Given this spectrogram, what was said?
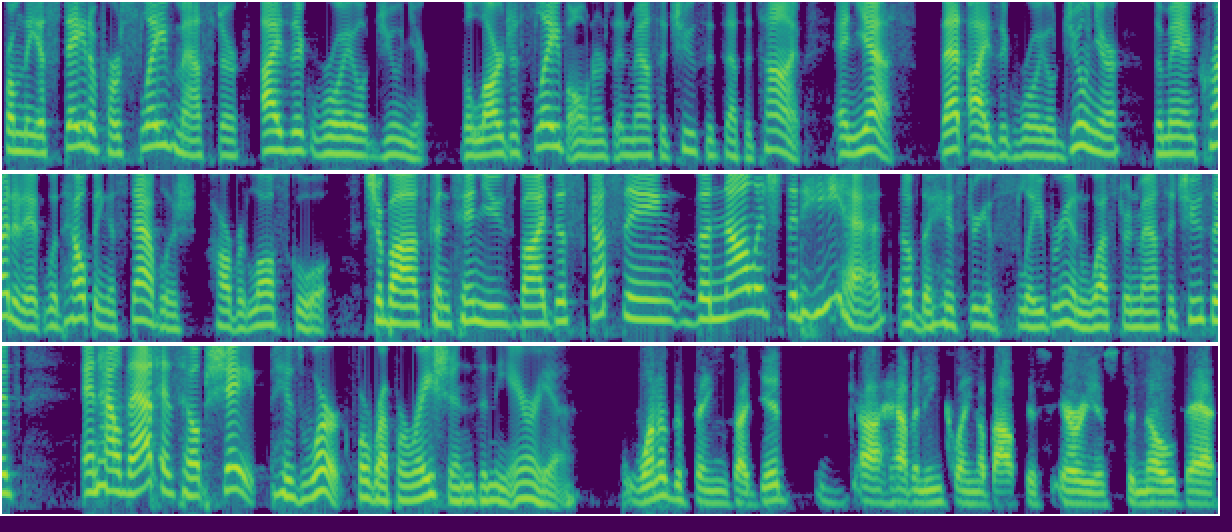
from the estate of her slave master, Isaac Royall Jr., the largest slave owners in Massachusetts at the time. And yes, that Isaac Royall Jr., the man credited with helping establish Harvard Law School. Shabazz continues by discussing the knowledge that he had of the history of slavery in Western Massachusetts and how that has helped shape his work for reparations in the area. One of the things I did uh, have an inkling about this area is to know that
